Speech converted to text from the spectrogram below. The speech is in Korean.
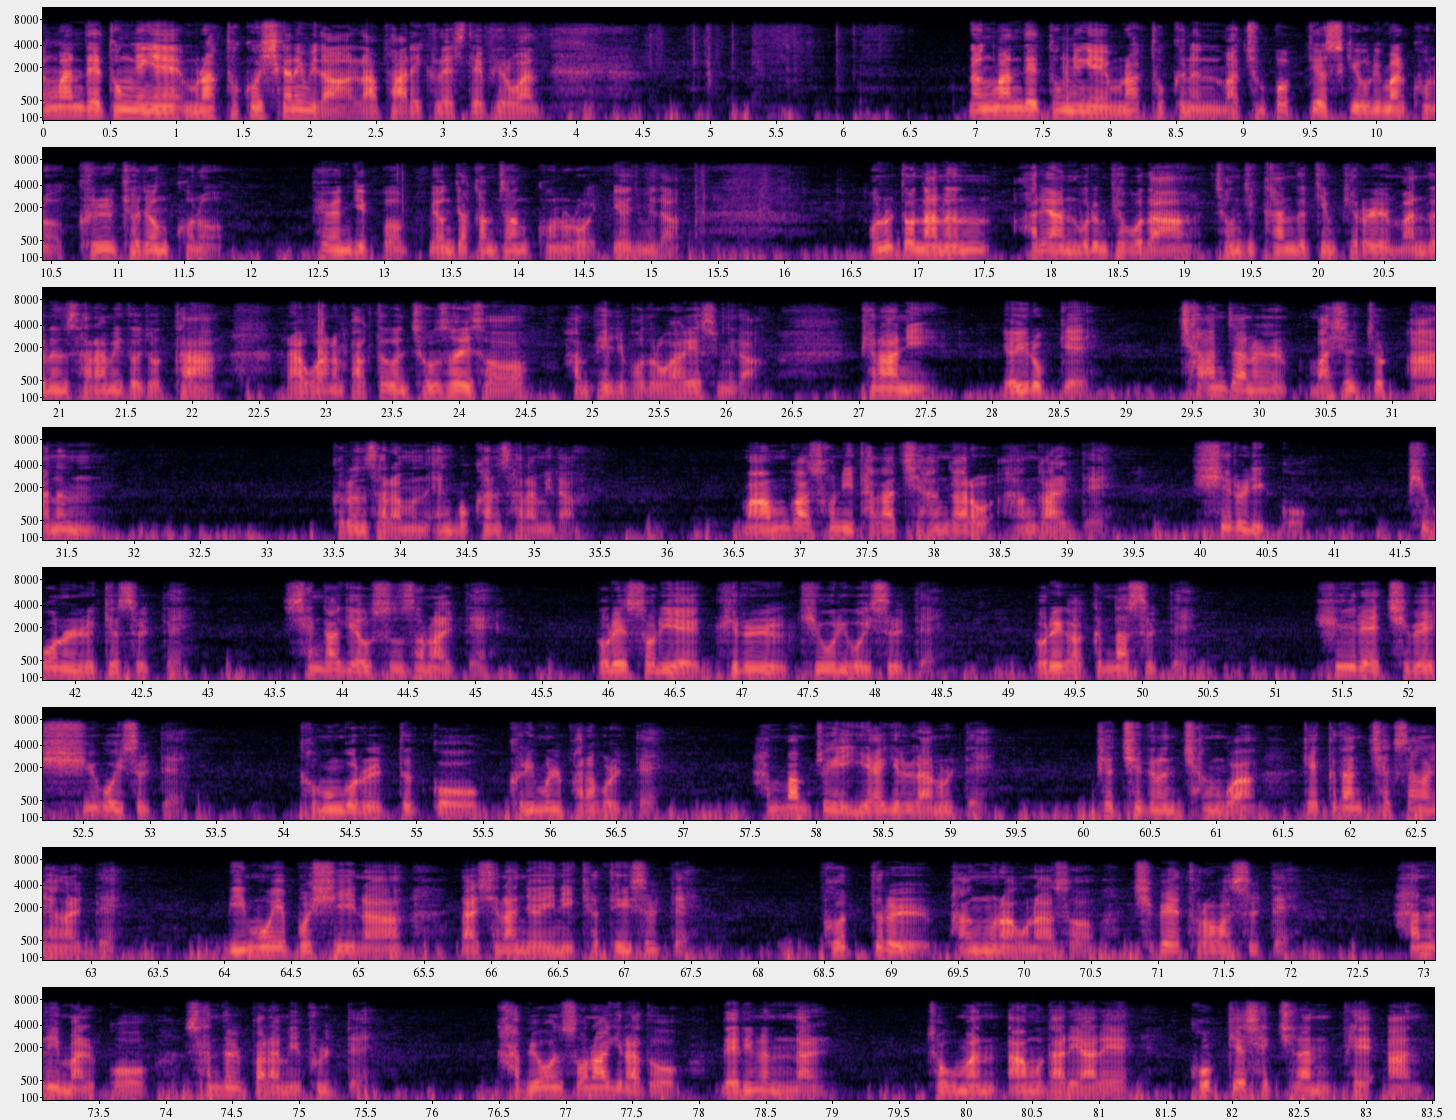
낭만 대통령의 문학 토크 시간입니다. 라파리 클래스에 필요한 낭만 대통령의 문학 토크는 맞춤법 띄어쓰기 우리말 코너, 글 교정 코너, 표현기법, 명작 감상 코너로 이어집니다. 오늘도 나는 화려한 물음표보다 정직한 느낌표를 만드는 사람이 더 좋다 라고 하는 박덕은 저서에서 한 페이지 보도록 하겠습니다. 편안히 여유롭게 차 한 잔을 마실 줄 아는 그런 사람은 행복한 사람이다. 마음과 손이 다 같이 한가로, 한가할 때, 시를 읽고 피곤을 느꼈을 때, 생각이 어수선할 때, 노랫소리에 귀를 기울이고 있을 때, 노래가 끝났을 때, 휴일에 집에 쉬고 있을 때, 검은 거를 뜯고 그림을 바라볼 때, 한밤중에 이야기를 나눌 때, 볕이 드는 창과 깨끗한 책상을 향할 때, 미모의 벗이나 날씬한 여인이 곁에 있을 때, 벗들을 방문하고 나서 집에 돌아왔을 때, 하늘이 맑고 산들바람이 불 때, 가벼운 소나기라도 내리는 날, 조그만 나무 다리 아래 곱게 색칠한 배 안,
